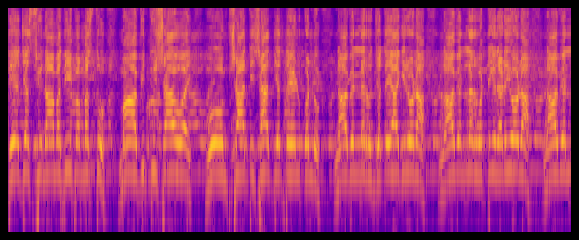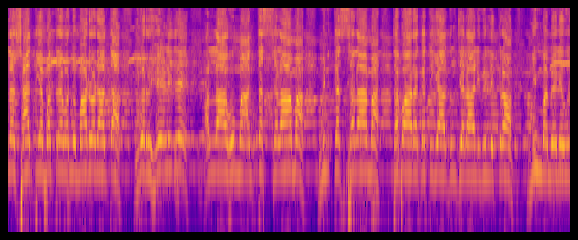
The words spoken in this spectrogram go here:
ತೇಜಸ್ವಿ ನಾಮ ದೀಪ ಮಸ್ತು, ಮಾ ವಿದ್ವಿಷಾವೈ, ಓಂ ಶಾಂತಿ ಶಾಂತಿ ಅಂತ ಹೇಳಿಕೊಂಡು ನಾವೆಲ್ಲರೂ ಜೊತೆಯಾಗಿರೋಣ, ನಾವೆಲ್ಲರೂ ಒಟ್ಟಿಗೆ ನಡೆಯೋಣ, ನಾವೆಲ್ಲ ಶಾಂತಿಯ ಮಂತ್ರವನ್ನು ಮಾಡೋಣ ಅಂತ ಇವರು ಹೇಳಿದ್ರೆ, ಅಲ್ಲಾಹುಮ್ಮ ಅಂತಸ್ಸಲಾಮ ಮಿನ್ಕಸ್ಸಲಾಮ ತಬಾರಕತು ಯಾದುಲ್ ಜಲಾಲಿ ವಿಲಿಕ್ರಾಮ್ ನಿಮ್ಮ ಮೇಲೆಯೂ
